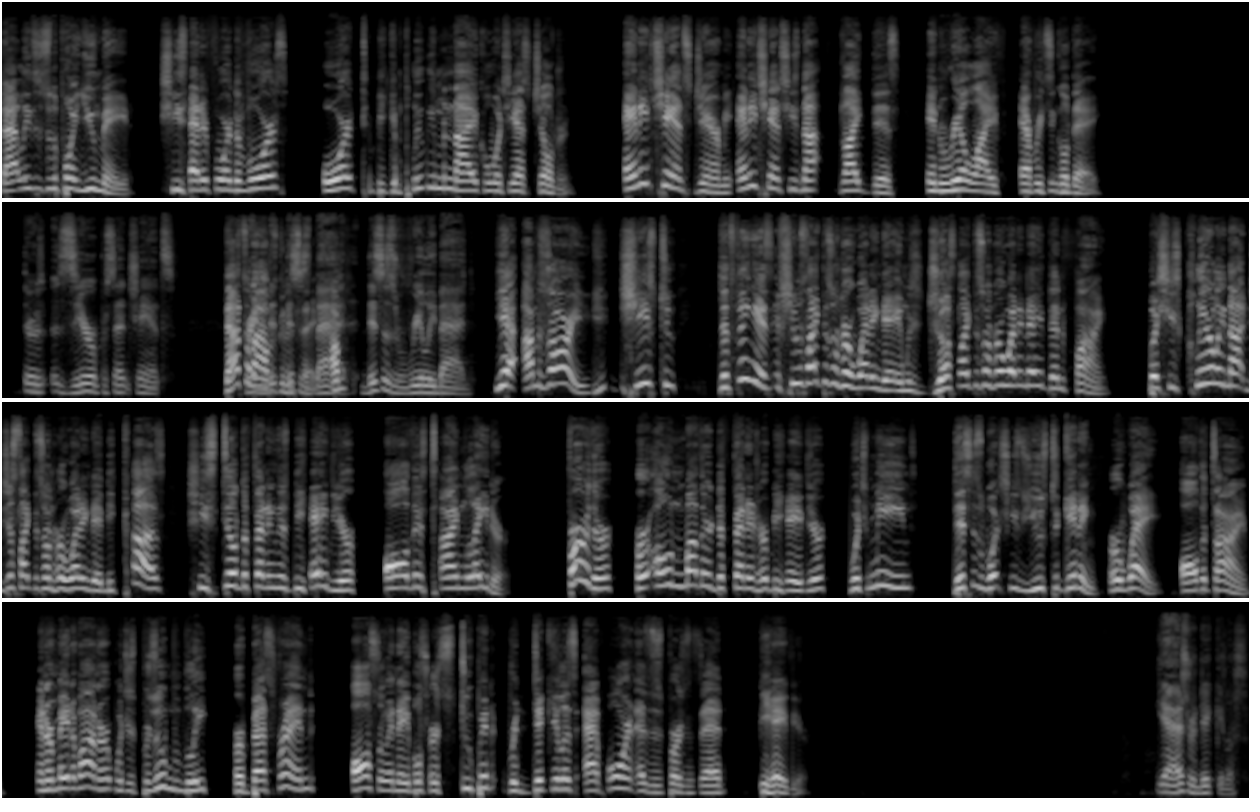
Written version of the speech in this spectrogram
that leads us to the point you made. She's headed for a divorce. or to be completely maniacal when she has children. Any chance, Jeremy, any chance she's not like this in real life every single day? There's a zero percent chance. That's what I was going to say. This is I'm- bad. this is really bad. Yeah, I'm sorry. You- She's too. The thing is, if she was like this on her wedding day and was just like this on her wedding day, then fine. But she's clearly not just like this on her wedding day because she's still defending this behavior all this time later. Further, her own mother defended her behavior, which means this is what she's used to getting her way all the time. And her maid of honor, which is presumably her best friend, also enables her stupid, ridiculous, abhorrent, as this person said, behavior. Yeah, it's ridiculous.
